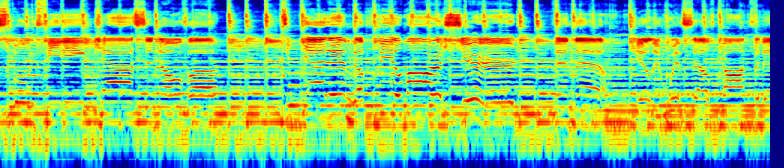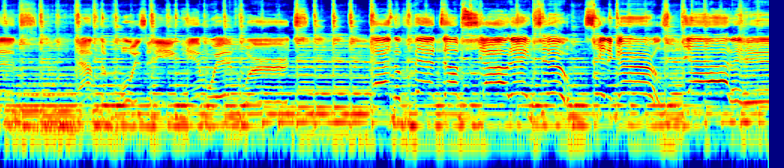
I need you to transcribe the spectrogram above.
spoon feeding Casanova to get him to feel more assured. Then they'll kill him with self confidence after poisoning him with words. And the phantom shouting to skinny girls, get out of here.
